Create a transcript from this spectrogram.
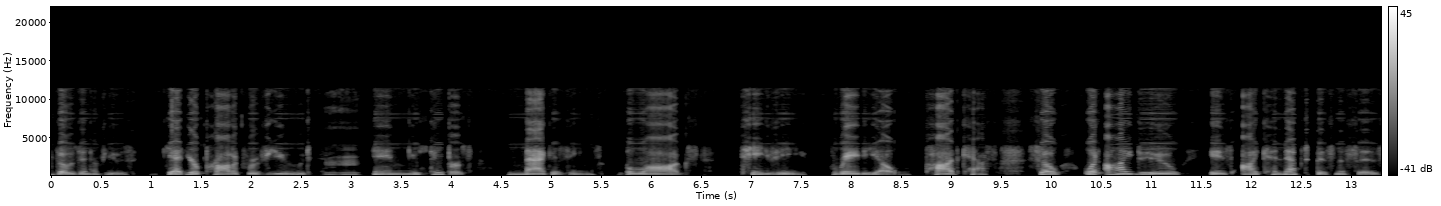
those interviews, get your product reviewed mm-hmm. in newspapers, magazines, blogs, TV, radio, podcasts. So what I do is I connect businesses,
